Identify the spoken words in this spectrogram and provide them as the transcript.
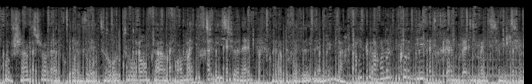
prochain sur la Croisette. Retour donc à un format traditionnel après deux années marquées par le Covid. Très belle matinée sur.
